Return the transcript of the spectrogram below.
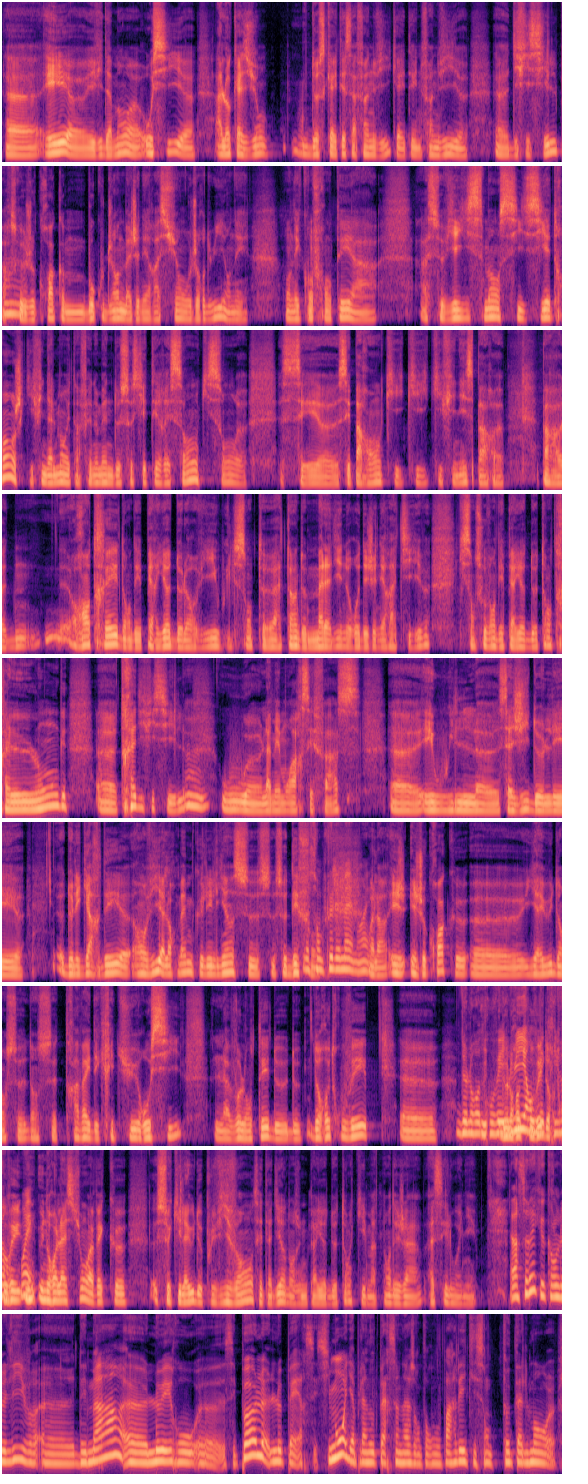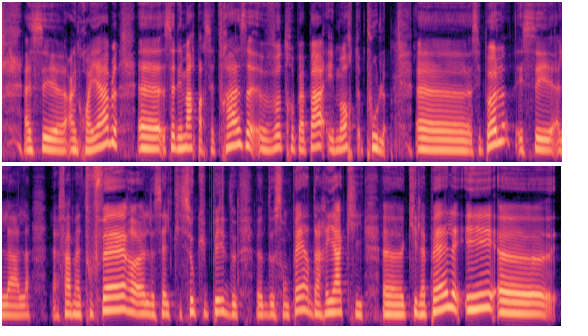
et évidemment aussi à l'occasion de ce qu'a été sa fin de vie, qui a été une fin de vie euh, euh, difficile, parce que mmh. je crois, comme beaucoup de gens de ma génération aujourd'hui, on est, on est confronté à, à ce vieillissement si, si, étrange, qui finalement est un phénomène de société récent, qui sont euh, ces, ces, parents qui, qui, qui finissent par, par rentrer dans des périodes de leur vie où ils sont atteints de maladies neurodégénératives, qui sont souvent des périodes de temps très longues, très difficiles, mmh. où la mémoire s'efface euh, et où il euh, s'agit de les de les garder euh, en vie alors même que les liens se, se, défont. Ne sont plus les mêmes. Voilà. Et, je crois qu'il euh, y a eu dans ce, dans ce travail d'écriture aussi la volonté de, de, retrouver. Euh, de le retrouver, de, le retrouver, de retrouver une, relation avec ce qu'il a eu de plus vivant, c'est-à-dire dans une période de temps qui est maintenant déjà assez éloignée. Alors c'est vrai que quand le livre démarre, le héros c'est Paul, le père c'est Simon, il y a plein d'autres personnages dont on va parler qui sont totalement assez euh, incroyable. Euh, ça démarre par cette phrase Votre papa est morte, poule. Euh, c'est Paul, et c'est la, la, femme à tout faire, celle qui s'occupait de, de, son père, Daria, qui, qui l'appelle. Et,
